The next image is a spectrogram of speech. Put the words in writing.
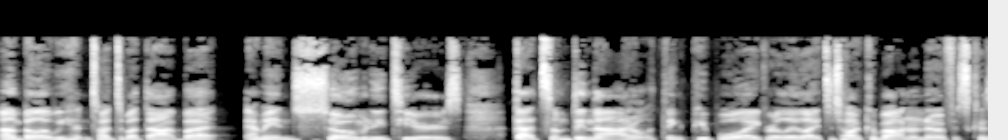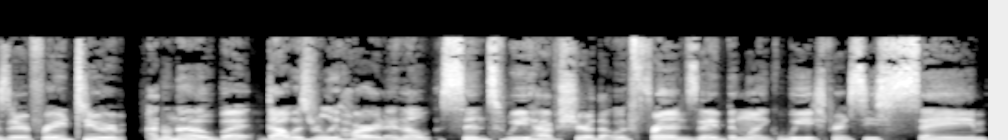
Um, Bella, we hadn't talked about that, but I mean, so many tears. That's something that I don't think people like really like to talk about. I don't know if it's because they're afraid to or I don't know, but that was really hard. And uh, since we have shared that with friends, they've been like, we experienced the same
